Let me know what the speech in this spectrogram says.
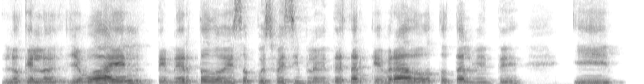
lo que lo llevó a él tener todo eso, pues fue simplemente estar quebrado totalmente y,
